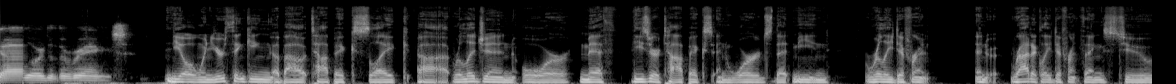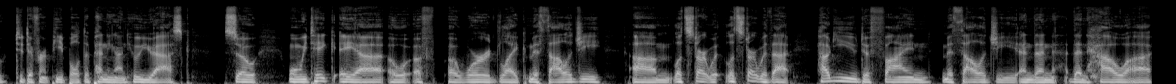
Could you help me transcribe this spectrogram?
uh, Lord of the Rings. Neal, when you're thinking about topics like uh, religion or myth, these are topics and words that mean really different and radically different things to to different people depending on who you ask. So when we take a uh, a, a, word like mythology, um, let's start with let's start with that. How do you define mythology, and then then how uh,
